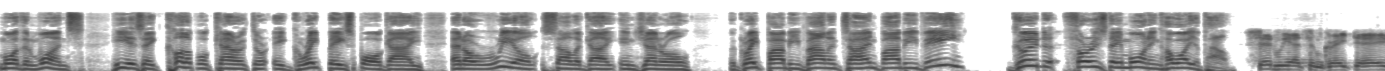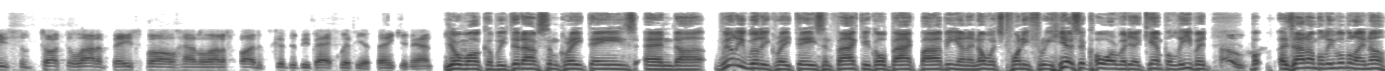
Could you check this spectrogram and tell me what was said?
more than once. He is a colorful character, a great baseball guy, and a real solid guy in general. The great Bobby Valentine. Bobby V, good Thursday morning. How are you, pal? Sid, we had some great days. Talked a lot of baseball. Had a lot of fun. It's good to be back with you. Thank you, man. You're welcome. We did have some great days and uh, really, really great days. In fact, you go back, Bobby, and I know it's 23 years ago already. I can't believe it. Oh. But, is that unbelievable? I know.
